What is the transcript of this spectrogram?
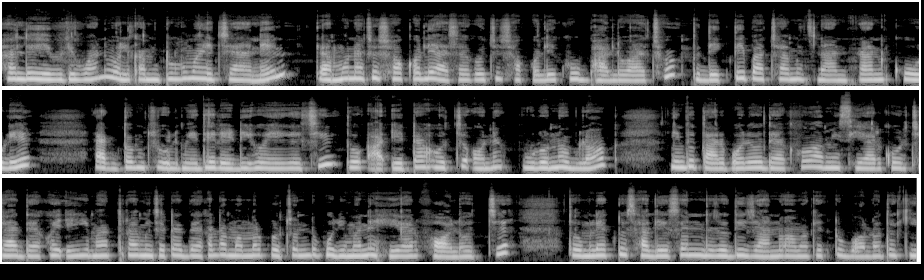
Hello everyone welcome to my channel কেমন আছো সকলে? আশা করছি সকলে খুব ভালো আছো। তো দেখতেই পাচ্ছ আমি স্নান টান করে একদম চুল বেঁধে রেডি হয়ে গেছি। তো এটা হচ্ছে অনেক পুরনো ব্লগ কিন্তু তারপরেও দেখো আমি শেয়ার করছি। আর দেখো এই মাত্র আমি যেটা দেখালাম, আমার প্রচণ্ড পরিমাণে হেয়ার ফল হচ্ছে। তোমরা একটু সাজেশন যদি জানো, আমাকে একটু বলো তো কী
